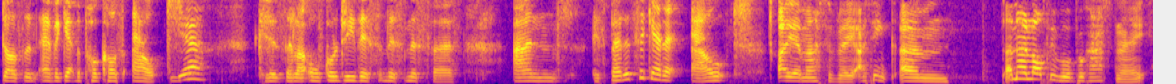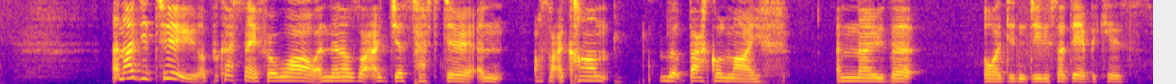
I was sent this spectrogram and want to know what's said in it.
doesn't ever get the podcast out. Yeah. Because they're like, oh, I've got to do this and this and this first. And it's better to get it out. Oh yeah, massively. I think um I know a lot of people procrastinate. And I did too. I procrastinated for a while and then I was like, I just have to do it and I was like, I can't look back on life and know that oh I didn't do this idea because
